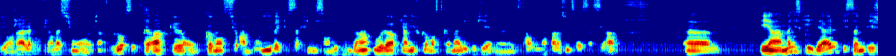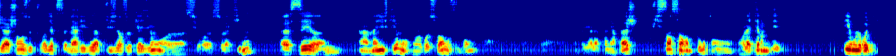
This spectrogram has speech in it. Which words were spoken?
Et en général, la confirmation euh, vient toujours. C'est très rare qu'on commence sur un bon livre et que ça finisse en le boudin, ou alors qu'un livre commence très mal et devienne extraordinaire par la suite. C'est vrai que c'est assez rare. Euh, et un manuscrit idéal, et, j'ai la chance de pouvoir dire que ça m'est arrivé à plusieurs occasions euh, sur, sur la Quilon, euh, c'est un manuscrit, on, le reçoit, on se dit bon, il y a la première page, puis sans s'en rendre compte, on, l'a terminé. Et on le relit.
